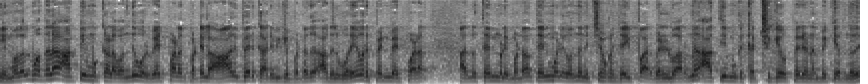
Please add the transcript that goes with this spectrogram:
நீ முதல் முதல்ல அதிமுகவில் வந்து ஒரு வேட்பாளர் பட்டியல் ஆறு பேருக்கு அறிவிக்கப்பட்டது. அதில் ஒரே ஒரு பெண் வேட்பாளர் அதில் தென்மொழி மட்டும் தென்மொழி வந்து நிச்சயமாக ஜெயிப்பார் வெல்வார்னு அதிமுக கட்சிக்கே ஒரு பெரிய நம்பிக்கை இருந்தது.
